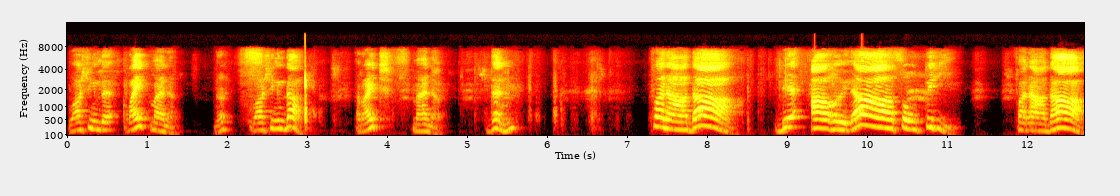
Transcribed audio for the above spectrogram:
washing in the right manner, not washing in the right manner. Then فنادى بأعلى صوته فنادى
